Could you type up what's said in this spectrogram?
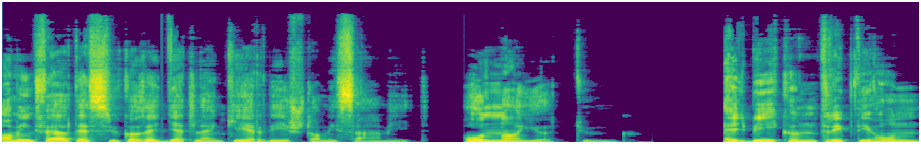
amint feltesszük az egyetlen kérdést, ami számít. Honnan jöttünk? Egy Bacon triptihon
